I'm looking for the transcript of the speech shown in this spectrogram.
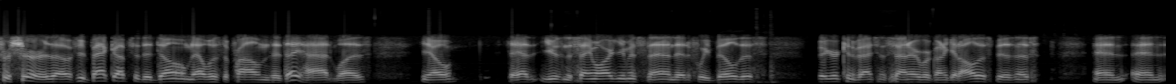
for sure. Though, if you back up to the dome, that was the problem that they had was, you know, they had using the same arguments then that if we build this bigger convention center, we're going to get all this business, and and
